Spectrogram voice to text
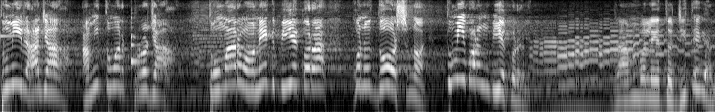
তুমি রাজা, আমি তোমার প্রজা। তোমার অনেক বিয়ে করা কোনো দোষ নয়। তুমি বরং বিয়ে করে নাও। রাম বলে, এ তো জিতে গেল।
